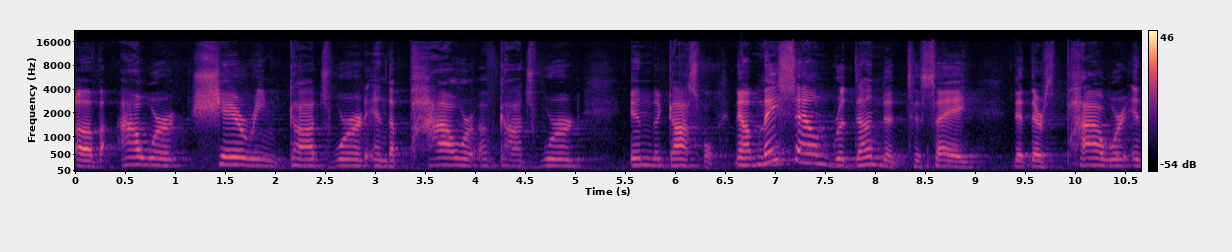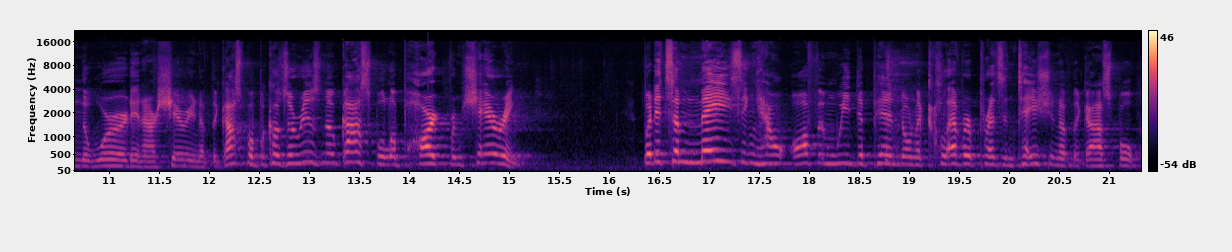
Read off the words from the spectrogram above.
of our sharing God's word and the power of God's word in the gospel. Now, it may sound redundant to say that there's power in the word in our sharing of the gospel because there is no gospel apart from sharing. But it's amazing how often we depend on a clever presentation of the gospel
